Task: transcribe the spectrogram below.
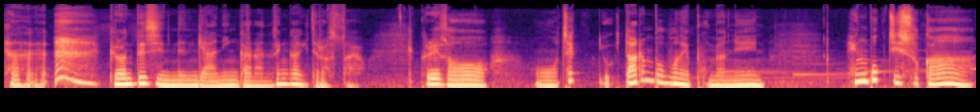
그런 뜻이 있는 게 아닌가라는 생각이 들었어요. 그래서 어, 책 여기 다른 부분에 보면은 행복 지수가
